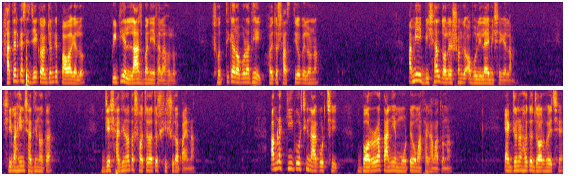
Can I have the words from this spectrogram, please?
হাতের কাছে যে কয়েকজনকে পাওয়া গেল, পিটিয়ে লাশ বানিয়ে ফেলা হলো। সত্যিকার অপরাধী হয়তো শাস্তিও পেল না। আমি এই বিশাল দলের সঙ্গে অবলীলায় মিশে গেলাম। সীমাহীন স্বাধীনতা, যে স্বাধীনতা সচরাচর শিশুরা পায় না। আমরা কি করছি, না করছি, বড়রা তা নিয়ে মোটেও মাথা ঘামাতো না। একজনের হয়তো জ্বর হয়েছে,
